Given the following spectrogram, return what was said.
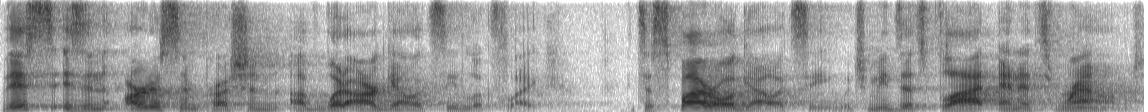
This is an artist's impression of what our galaxy looks like. It's a spiral galaxy, which means it's flat and it's round.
